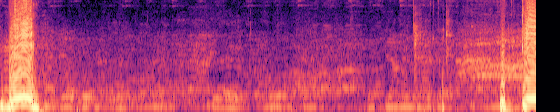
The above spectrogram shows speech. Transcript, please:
ਵੀਹ ਇੱਕੀ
